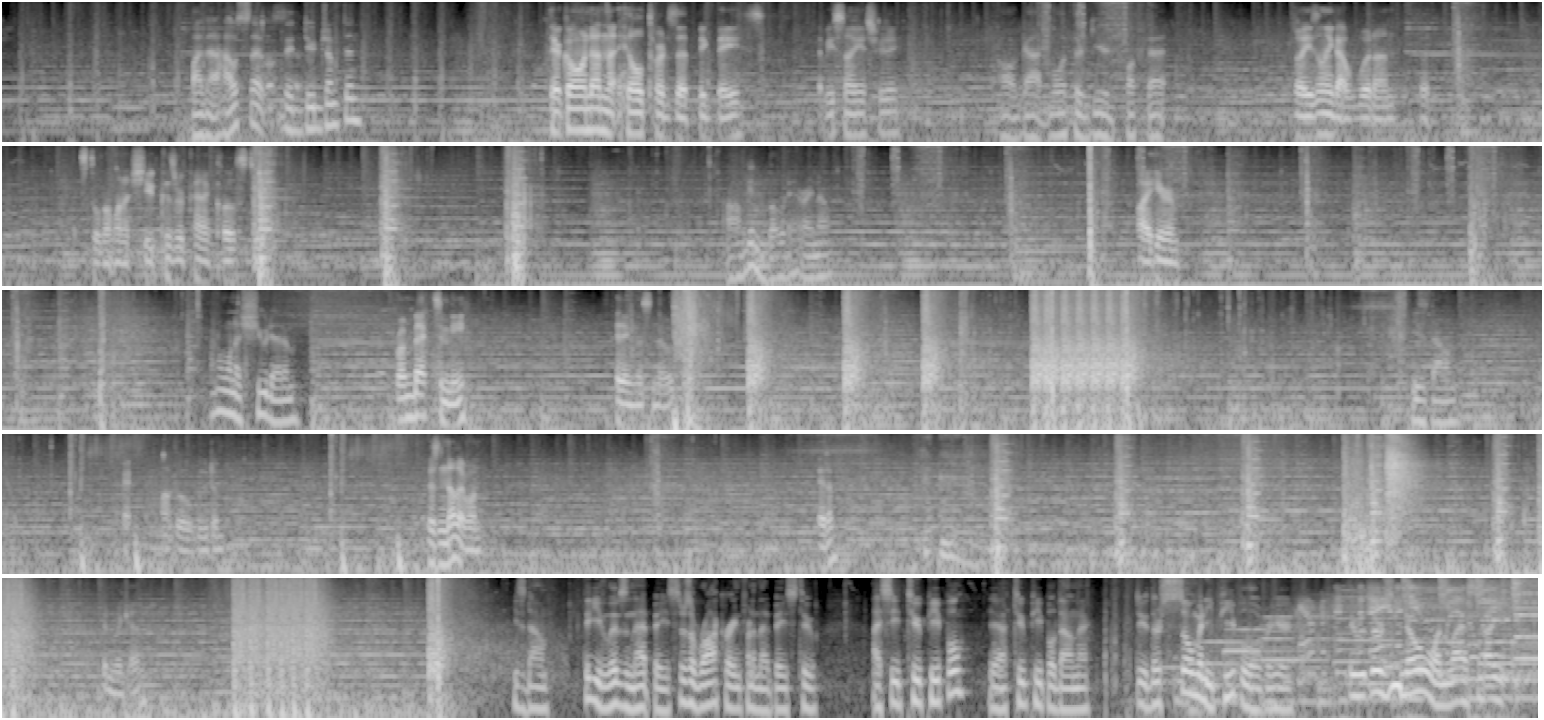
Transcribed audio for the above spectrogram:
By that house that the dude jumped in? They're going down that hill towards that big base that we saw yesterday. Oh god, well if they're geared, fuck that. Well, he's only got wood on, but I still don't want to shoot because we're kind of close to. it. Oh, I'm getting bowed at right now. Oh, I hear him. I don't want to shoot at him. Run back to me. Hitting this node. He's down. Go loot him. There's another one. Hit him. Hit him again. He's down. I think he lives in that base. There's a rock right in front of that base too. I see two people. Yeah, two people down there. Dude, there's so many people over here. There's no one last night.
